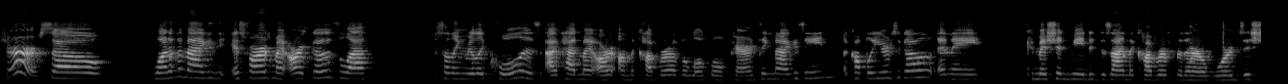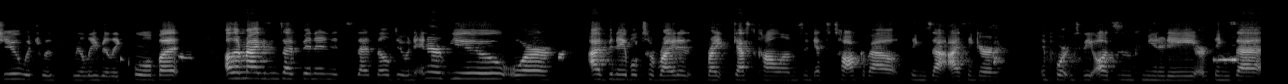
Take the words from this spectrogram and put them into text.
Sure. So one of the magazines, as far as my art goes, the last something really cool is I've had my art on the cover of a local parenting magazine a couple years ago, and they commissioned me to design the cover for their awards issue, which was really really cool. But other magazines I've been in, it's that they'll do an interview, or I've been able to write it, write guest columns and get to talk about things that I think are important to the autism community, or things that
